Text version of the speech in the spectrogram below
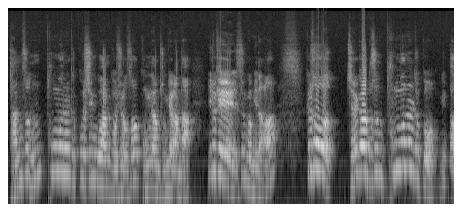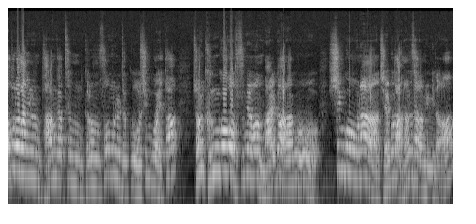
단순 통문을 듣고 신고한 것이어서 공남 종결한다. 이렇게 쓴 겁니다. 그래서 제가 무슨 통문을 듣고 떠돌아다니는 바람 같은 그런 소문을 듣고 신고했다? 저는 근거가 없으면 말도 안 하고 신고나 제보도 안 하는 사람입니다.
